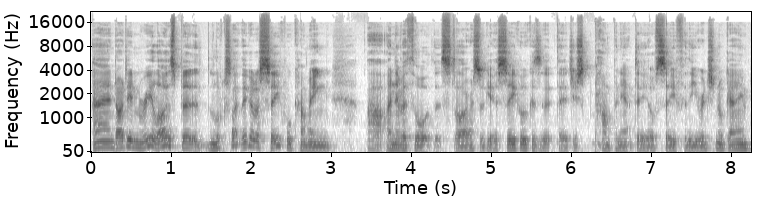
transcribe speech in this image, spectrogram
and I didn't realize, but it looks like they got a sequel coming. Uh, I never thought that Stellaris would get a sequel because they're just pumping out DLC for the original game,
